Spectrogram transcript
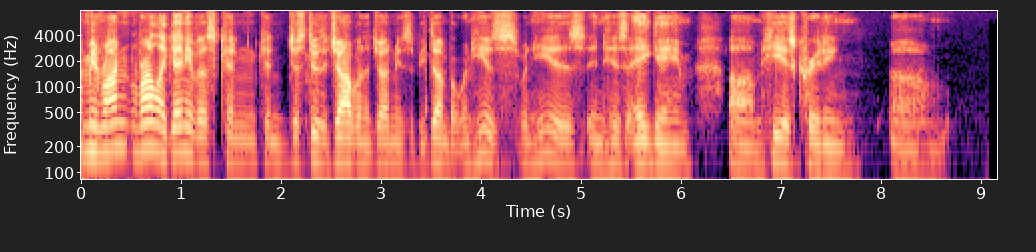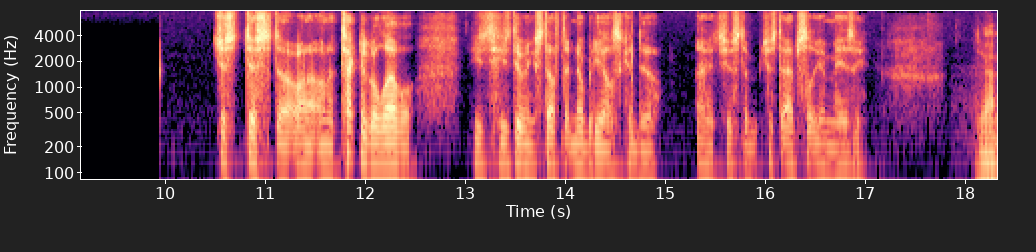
I mean, Ron, Ron, like any of us, can can just do the job when the job needs to be done. But when he is when he is in his A game, um, he is creating, um, just just uh, on a, on a technical level, he's he's doing stuff that nobody else can do, and it's just just absolutely amazing. Yeah,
